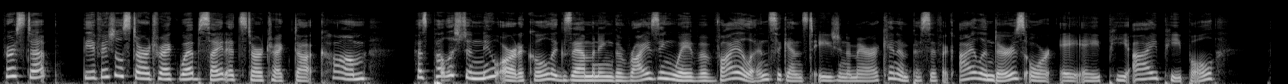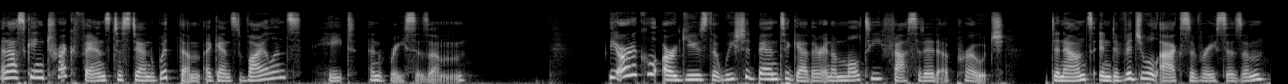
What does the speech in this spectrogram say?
First up, the official Star Trek website at StarTrek.com has published a new article examining the rising wave of violence against Asian American and Pacific Islanders, or AAPI, people, and asking Trek fans to stand with them against violence, hate, and racism. The article argues that we should band together in a multifaceted approach, denounce individual acts of racism,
